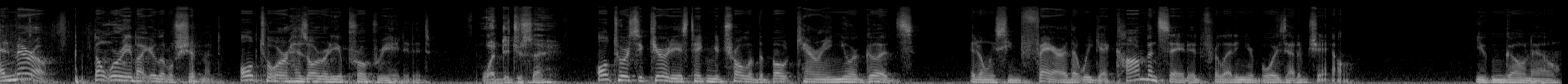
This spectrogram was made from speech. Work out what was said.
And Maero, don't worry about your little shipment. Ultor has already appropriated it. What did you say? Ultor Security is taking control of the boat carrying your goods. It only seemed fair that we get compensated for letting your boys out of jail. You can go now.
